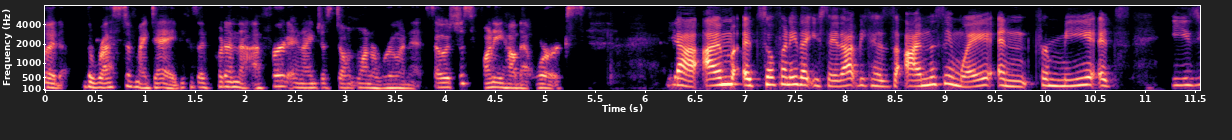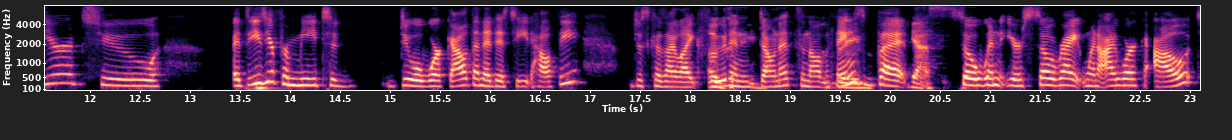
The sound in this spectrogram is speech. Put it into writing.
the rest of my day because I've put in the effort and I just don't want to ruin it. So it's just funny how that works. Yeah, I'm it's so funny that you say that because I'm the same way and for me it's easier to it's easier for me to do a workout than it is to eat healthy just because I like food Agreed. and donuts and all the Agreed. things. But yes, so when you're so right, when I work out,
